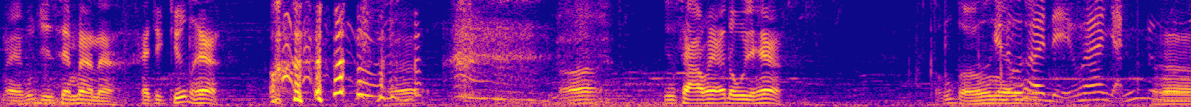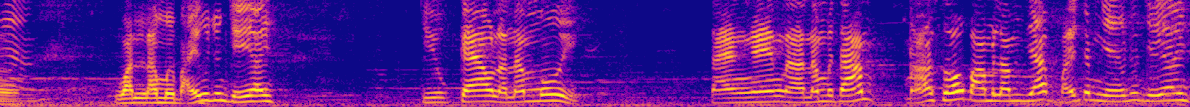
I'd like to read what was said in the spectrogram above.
Này quý chị xem ha nè Hai chân trước nè ha Đó. Đó. Chân sau ha đuôi này ha Tưởng tượng cái đuôi hơi điệu ha rảnh đuôi À. ha Hoành là 17 của chú chị ơi Chiều cao là 50 Tàn ngang là 58 Mã số 35 giá 700 ngàn của chú chị ơi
